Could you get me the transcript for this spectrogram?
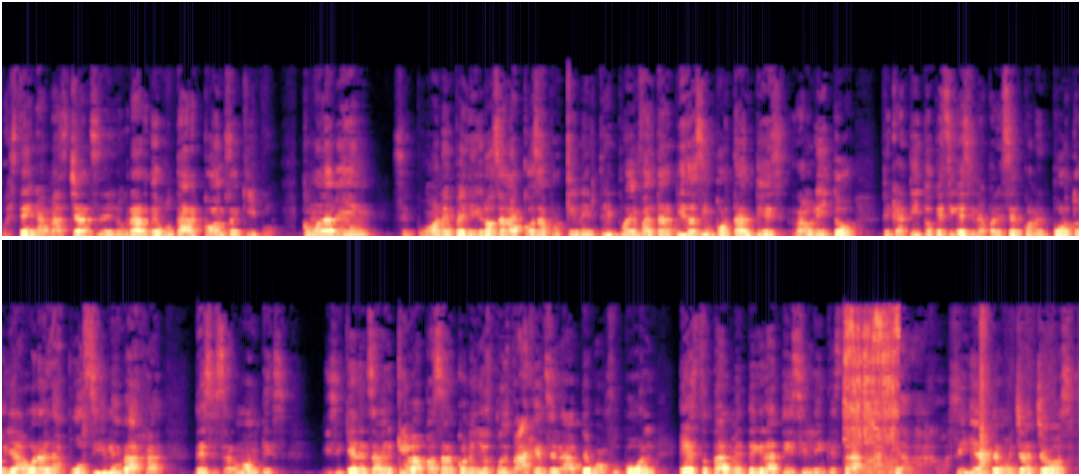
pues tenga más chance de lograr debutar con su equipo. ¿Cómo la ven? Se pone peligrosa la cosa porque en el Tri pueden faltar piezas importantes. Raulito, Tecatito que sigue sin aparecer con el Porto y ahora la posible baja de César Montes. Y si quieren saber qué va a pasar con ellos, pues bájense la app de OneFootball. Es totalmente gratis y el link está aquí abajo. Siguiente muchachos,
